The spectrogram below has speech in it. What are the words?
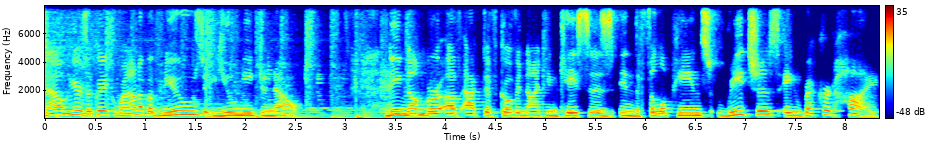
Now, here's a quick roundup of news you need to know. The number of active COVID 19 cases in the Philippines reaches a record high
